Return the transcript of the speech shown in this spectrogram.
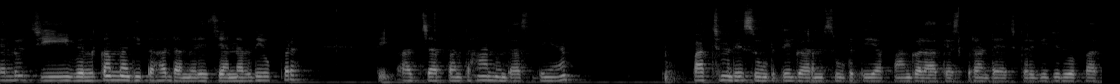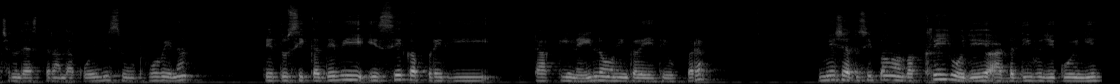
ਹੈਲੋ ਜੀ, ਵੈਲਕਮ ਹੈ ਜੀ ਤੁਹਾਡਾ ਮੇਰੇ ਚੈਨਲ ਦੇ ਉੱਪਰ। ਤੇ ਅੱਜ ਆਪਾਂ ਤੁਹਾਨੂੰ ਦੱਸਦੇ ਹਾਂ, ਪੱਛਮ ਦੇ ਸੂਟ ਤੇ ਗਰਮ ਸੂਟ ਤੇ ਆਪਾਂ ਗਲਾ ਕਿਸ ਤਰ੍ਹਾਂ ਅਟੈਚ ਕਰੀਏ। ਜਦੋਂ ਪੱਛਮ ਦਾ ਇਸ ਤਰ੍ਹਾਂ ਦਾ ਕੋਈ ਵੀ ਸੂਟ ਹੋਵੇ ਨਾ, ਤੇ ਤੁਸੀਂ ਕਦੇ ਵੀ ਇਸੇ ਕੱਪੜੇ ਦੀ ਟਾਕੀ ਨਹੀਂ ਲਾਉਣੀ ਗਲੇ ਦੇ ਉੱਪਰ। ਹਮੇਸ਼ਾ ਤੁਸੀਂ ਭਾਵੇਂ ਵੱਖਰੀ ਹੋ ਜੇ, ਅੱਡ ਦੀ ਹੋ ਜੇ, ਕੋਈ ਨਹੀਂ,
